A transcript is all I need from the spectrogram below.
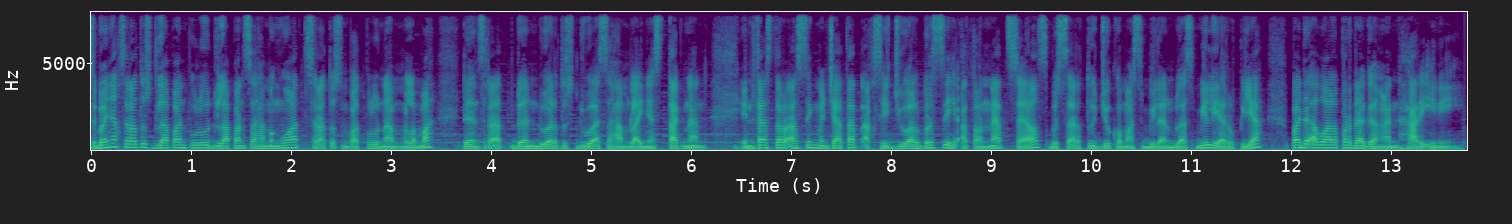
Sebanyak 188 saham menguat, 146 melemah, dan, dan 202 saham lainnya stagnan. Investor asing mencatat aksi jual bersih atau net sales besar 7,19 miliar rupiah pada awal perdagangan hari ini.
